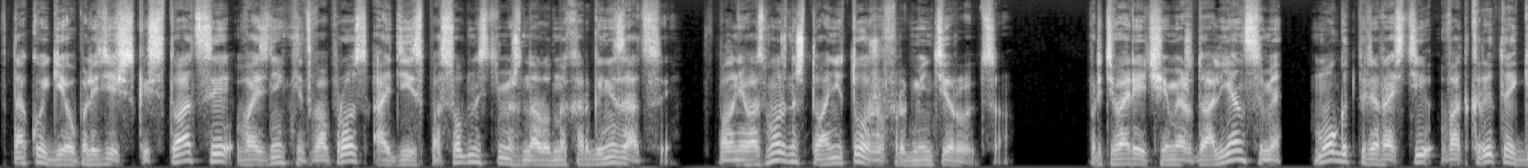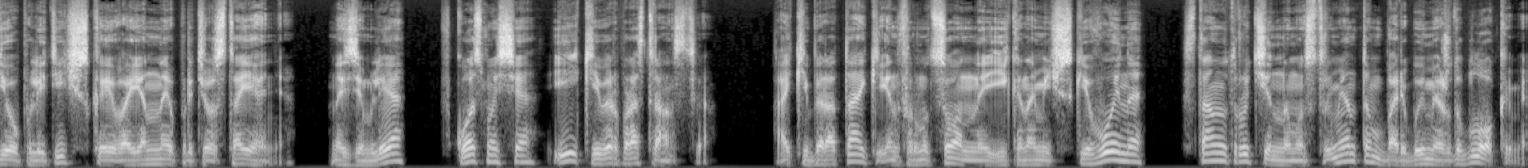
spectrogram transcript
В такой геополитической ситуации возникнет вопрос о дееспособности международных организаций. Вполне возможно, что они тоже фрагментируются. Противоречия между альянсами могут перерасти в открытое геополитическое и военное противостояние на Земле, в космосе и киберпространстве. А кибератаки, информационные и экономические войны станут рутинным инструментом борьбы между блоками.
